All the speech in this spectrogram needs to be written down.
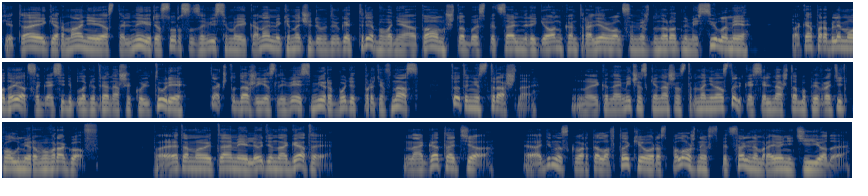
Китай, Германия и остальные ресурсозависимые экономики начали выдвигать требования о том, чтобы специальный регион контролировался международными силами, пока проблема удается гасить благодаря нашей культуре, так что даже если весь мир будет против нас, то это не страшно. Но экономически наша страна не настолько сильна, чтобы превратить полмира во врагов. Поэтому и там и люди Нагаты. Нагата-тё – один из кварталов Токио, расположенный в специальном районе Тиёда,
